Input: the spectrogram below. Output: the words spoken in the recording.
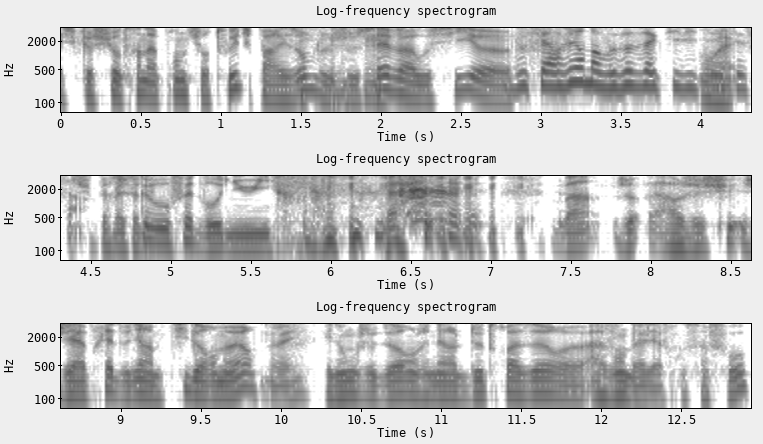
Et ce que je suis en train d'apprendre sur Twitch, par exemple, je sais va aussi. euh, Vous servir dans vos autres activités, ouais, c'est ça. Est-ce que vous faites vos nuits? Ben, je- alors je suis- j'ai appris à devenir un petit dormeur. Et donc, je dors en général 2-3 heures euh, avant d'aller à France Info.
